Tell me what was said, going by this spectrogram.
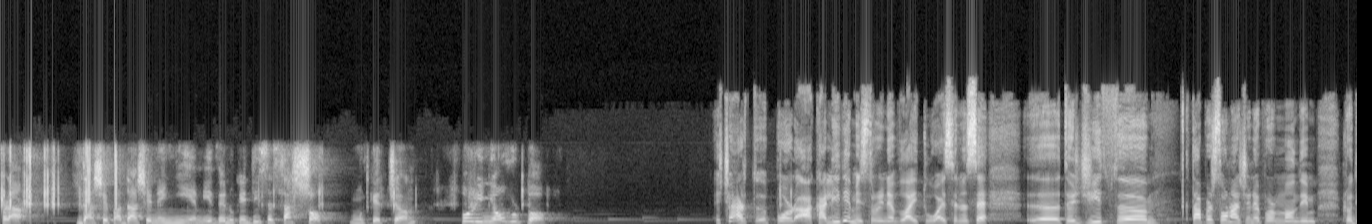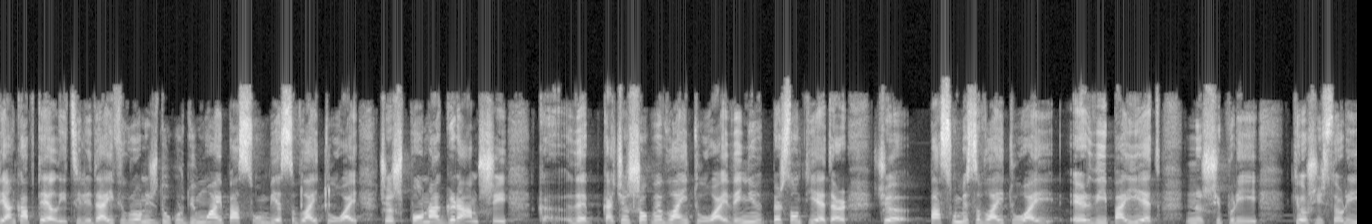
Pra, dashje pa dashje ne njihemi dhe nuk e di se sa shok mund të ketë qenë, por i njohur po. E qartë, por a ka lidhje me historinë e vllait tuaj, se nëse të gjithë këta persona që ne përmendim, Klodian Kaptelli, i cili dhe ai figuron i zhdukur dy muaj pas humbjes së vllait tuaj, që është po nga Gramshi dhe ka qenë shok me vllain tuaj dhe një person tjetër që pas humbjes së vllait tuaj erdhi i pajetë në Shqipëri, Kjo është një histori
